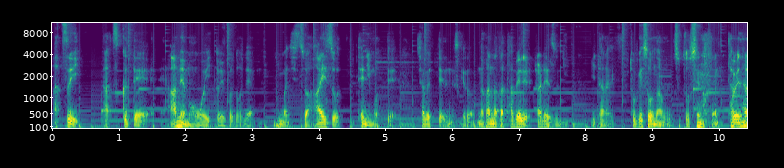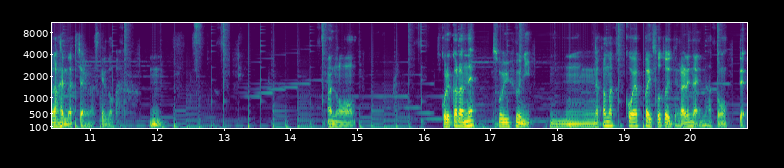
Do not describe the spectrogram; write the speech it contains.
暑い、暑くて雨も多いということで、今実はアイスを手に持って喋ってるんですけど、なかなか食べられずにいたら溶けそうなので、ちょっとすいません、食べながらになっちゃいますけど、うん。あの、これからね、そういうふうに、うんなかなかこうやっぱり外に出られないなと思って、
